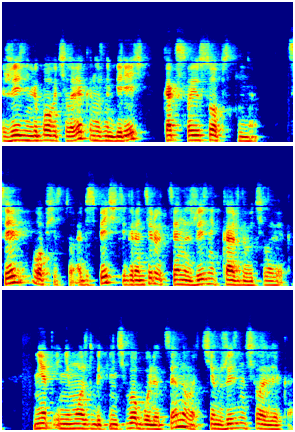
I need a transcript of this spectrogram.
Жизнь любого человека нужно беречь как свою собственную. Цель общества – обеспечить и гарантировать ценность жизни каждого человека. Нет и не может быть ничего более ценного, чем жизнь человека.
